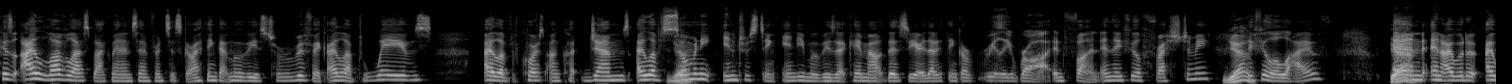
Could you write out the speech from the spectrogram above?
because I love Last Black Man in San Francisco. I think that movie is terrific. I loved Waves. I loved, of course, Uncut Gems. I loved so Yeah. many interesting indie movies that came out this year that I think are really raw and fun, and they feel fresh to me. Yeah. they feel alive. Yeah. And and I would I.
